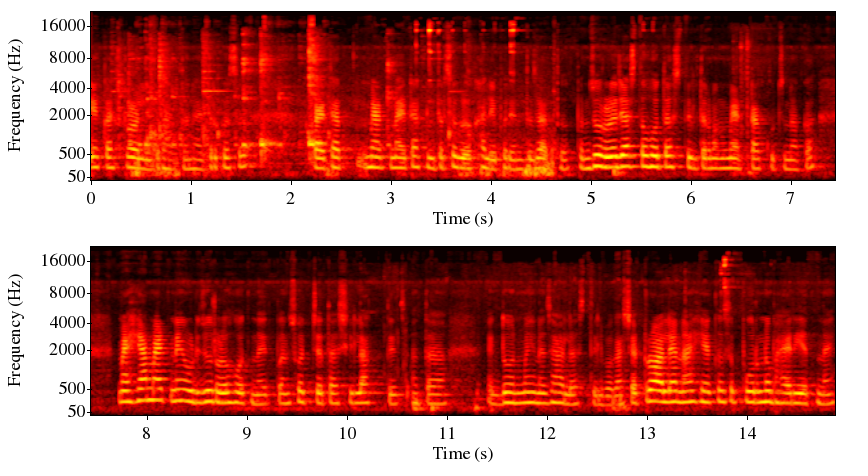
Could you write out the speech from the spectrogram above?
एकाच ट्रॉलीत राहतं. नाहीतर कसं काय त्यात मॅट नाही टाकलं तर सगळं खालीपर्यंत जातं. पण झुरळं जास्त होत असतील तर मग मॅट टाकूच नका. मॅ ह्या मॅटने एवढी झुरळं होत नाहीत पण स्वच्छता अशी लागतेच. आता एक दोन महिने झालं असतील बघा. अशा ट्रॉल्या ना हे कसं पूर्ण बाहेर येत नाही.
